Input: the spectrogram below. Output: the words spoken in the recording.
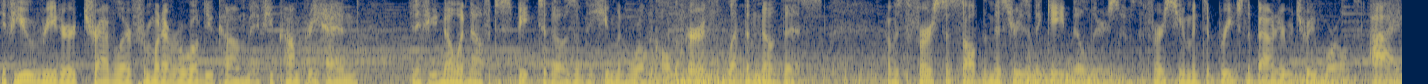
If you, reader, traveler, from whatever world you come, if you comprehend, and if you know enough to speak to those of the human world called Earth, let them know this. I was the first to solve the mysteries of the gate builders. I was the first human to breach the boundary between worlds. I,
